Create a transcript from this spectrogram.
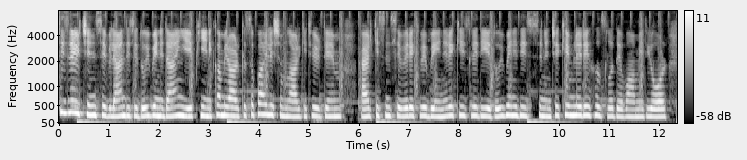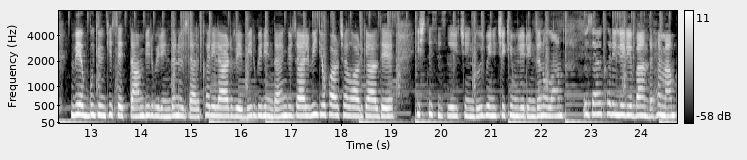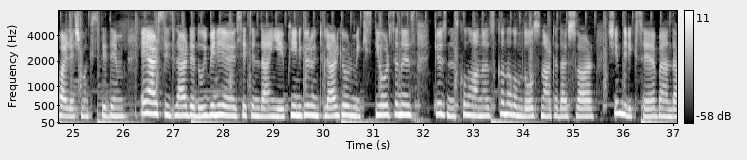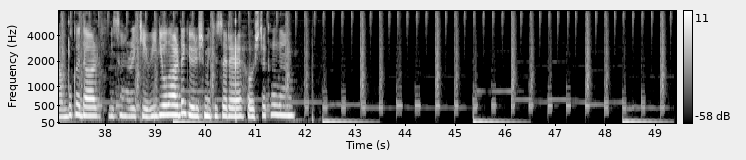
Sizler için sevilen dizi Duy Beni'den yepyeni kamera arkası paylaşımlar getirdim. Herkesin severek ve beğenerek izlediği Duy Beni dizisinin çekimleri hızla devam ediyor. Ve bugünkü setten birbirinden özel kareler ve birbirinden güzel video parçalar geldi. İşte sizler için Duy Beni çekimlerinden olan özel kareleri ben de hemen paylaşmak istedim. Eğer sizler de Duy Beni e, setinden yepyeni görüntüler görmek istiyorsanız gözünüz kulağınız kanalımda olsun arkadaşlar. Şimdilik ise benden bu kadar. Bir sonraki videolarda görüşmek üzere. Hoşçakalın.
